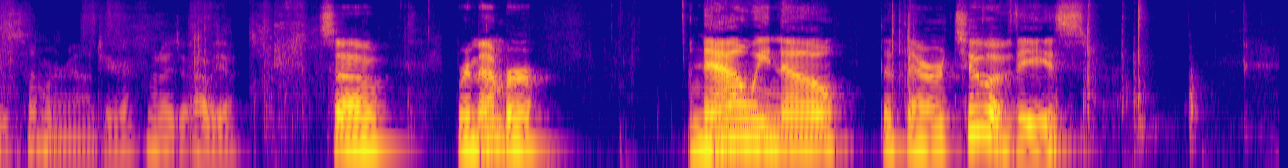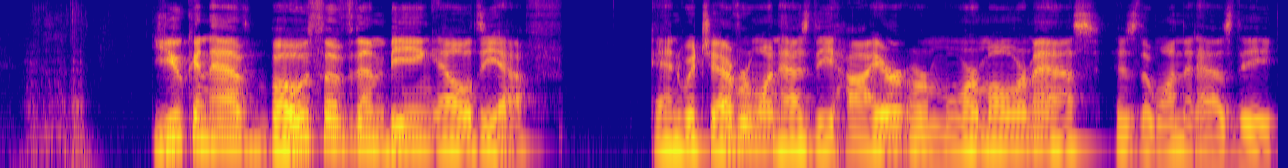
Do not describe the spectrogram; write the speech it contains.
is somewhere around here. What I do? Oh, yeah. So remember, now we know that there are two of these. You can have both of them being LDF, and whichever one has the higher or more molar mass is the one that has the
